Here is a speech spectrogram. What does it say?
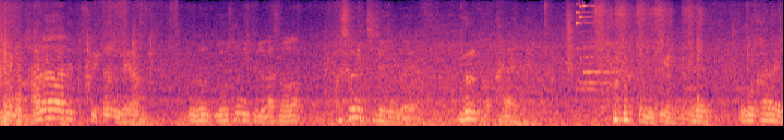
이거 뭐 갈아야 될 수도 있다던데요. 요, 요 손이 들어가서 그 선이 찢어진 거예요. 이걸 가- 갈아야 돼. 좀못 쓰겠네요. 네, 이거 갈아야 돼.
